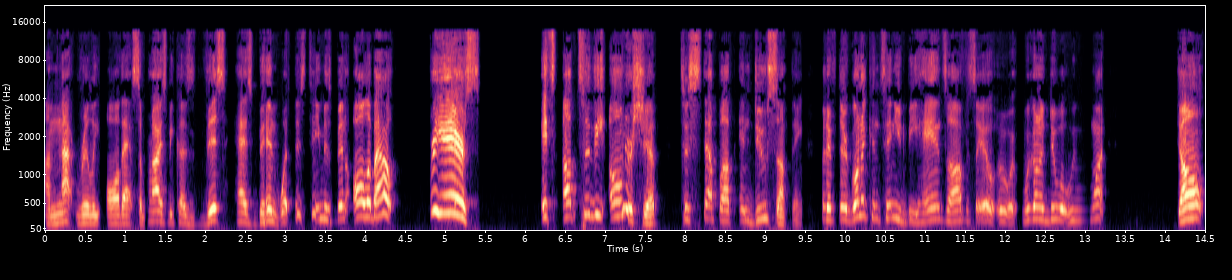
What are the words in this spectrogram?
I'm not really all that surprised because this has been what this team has been all about for years. It's up to the ownership to step up and do something. But if they're going to continue to be hands off and say, oh, we're going to do what we want, don't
